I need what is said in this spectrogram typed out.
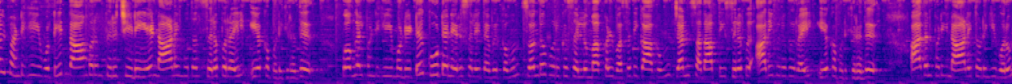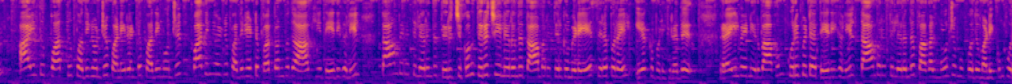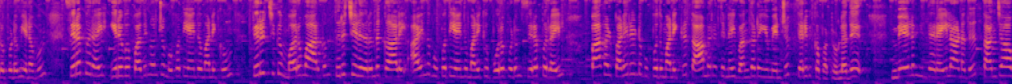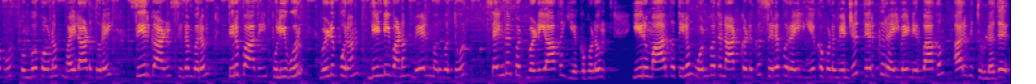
பொங்கல் பண்டிகையை ஒட்டி தாம்பரம் திருச்சி இடையே நாளை முதல் சிறப்பு ரயில் இயக்கப்படுகிறது. பொங்கல் பண்டிகையை முன்னிட்டு கூட்ட நெரிசலை தவிர்க்கவும் சொந்த ஊருக்கு செல்லும் மக்கள் வசதிக்காகவும் ஜன் சதாப்தி சிறப்பு அதிவிரைவு ரயில் இயக்கப்படுகிறது. அதன்படி நாளை தொடங்கி வரும் ஐந்து பத்து பதினொன்று பனிரெண்டு பதிமூன்று பதினேழு பதினெட்டு பத்தொன்பது ஆகிய தேதிகளில் தாம்பரத்திலிருந்து திருச்சிக்கும் திருச்சியிலிருந்து தாம்பரத்திற்கும் இடையே சிறப்பு ரயில் இயக்கப்படுகிறது. ரயில்வே நிர்வாகம் குறிப்பிட்ட தேதிகளில் தாம்பரத்திலிருந்து பகல் மூன்று முப்பது மணிக்கும் புறப்படும் எனவும் சிறப்பு ரயில் இரவு பதினொன்று முப்பத்தி ஐந்து மணிக்கும் திருச்சிக்கு மறுமார்க்கம் திருச்சியிலிருந்து காலை ஐந்து முப்பத்தி ஐந்து மணிக்கு புறப்படும் சிறப்பு ரயில் பகல் பனிரெண்டு முப்பது மணிக்கு தாம்பரத்தினை வந்தடையும் என்றும் தெரிவிக்கப்பட்டுள்ளது. மேலும் இந்த ரயிலானது தஞ்சாவூர் கும்பகோணம் மயிலாடுதுறை சீர்காழி சிதம்பரம் திருப்பாதி புலியூர் விழுப்புரம் திண்டிவனம் வேல்மருவத்தூர் செங்கல்பட் வழியாக இயக்கப்படும். இரு மார்க்கத்திலும் ஒன்பது நாட்களுக்கு சிறப்பு ரயில் இயக்கப்படும் என்று தெற்கு ரயில்வே நிர்வாகம் அறிவித்துள்ளது.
